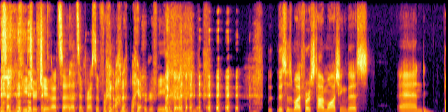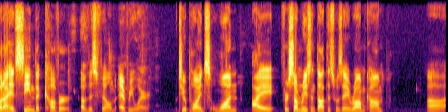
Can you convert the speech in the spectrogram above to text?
set in the future too. That's uh, that's impressive for an autobiography. This is my first time watching this, and but I had seen the cover of this film everywhere. Two points. One, I for some reason thought this was a rom com. Uh,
